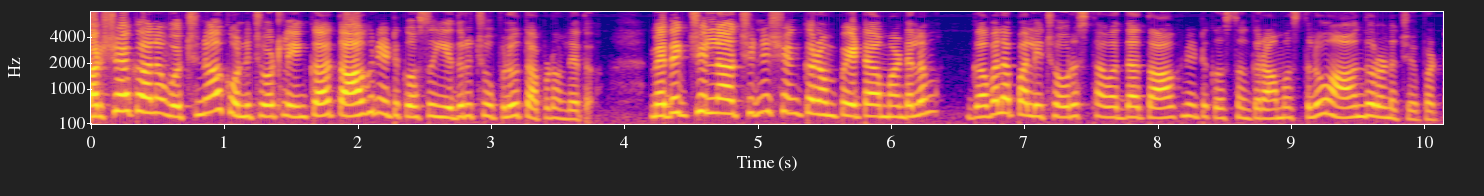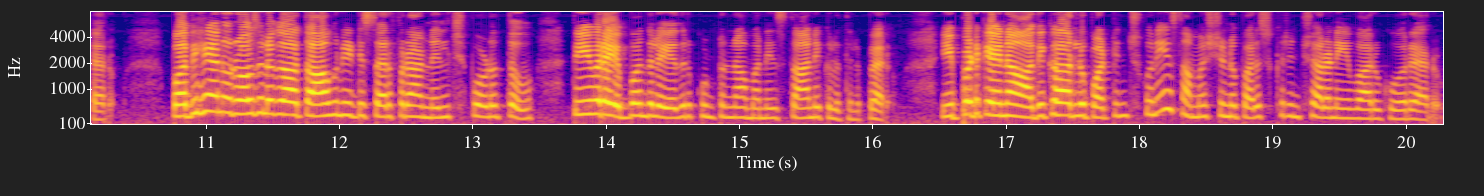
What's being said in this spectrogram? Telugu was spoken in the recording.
వర్షాకాలం వచ్చినా కొన్ని చోట్ల ఇంకా తాగునీటి కోసం ఎదురు చూపులు తప్పడం లేదు. మెదక్ జిల్లా చిన్నశంకరంపేట మండలం గవలపల్లి చౌరస్తా వద్ద తాగునీటి కోసం గ్రామస్తులు ఆందోళన చేపట్టారు. పదిహేను రోజులుగా తాగునీటి సరఫరా నిలిచిపోవడంతో తీవ్ర ఇబ్బందులు ఎదుర్కొంటున్నామని స్థానికులు తెలిపారు. ఇప్పటికైనా అధికారులు పట్టించుకుని సమస్యను పరిష్కరించాలని వారు కోరారు.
